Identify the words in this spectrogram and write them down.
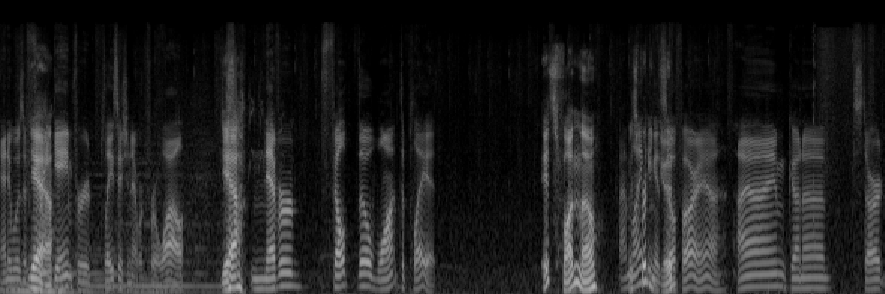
and it was a free Yeah. game for PlayStation Network for a while. yeah, Never felt the want to play it. it's fun though. I'm It's liking it good. so far, yeah. I'm gonna start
